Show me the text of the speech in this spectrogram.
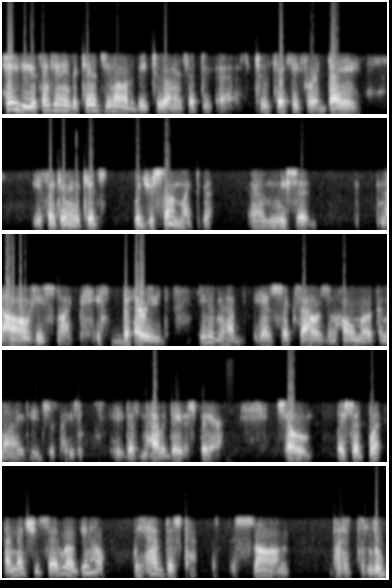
"Hey, do you think any of the kids, you know, it'd be two hundred fifty, uh, two fifty for a day? Do you think any of the kids would your son like to go?" And we said, "No, he's like he's buried. He doesn't have he has six hours of homework a night. He just he's he doesn't have a day to spare." So they said, "What?" And then she said, "Well, you know, we have this this song." But it, the, loop,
